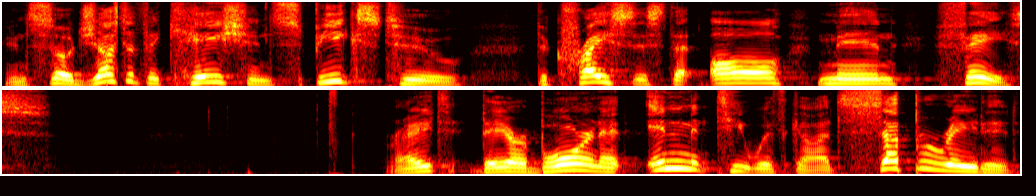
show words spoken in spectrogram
And so justification speaks to the crisis that all men face. Right? They are born at enmity with God, separated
